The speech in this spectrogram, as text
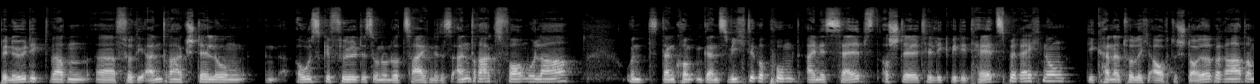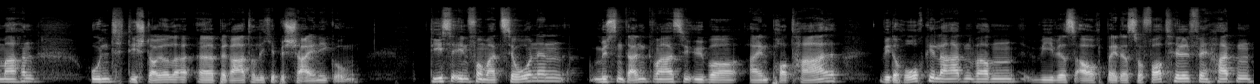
Benötigt werden äh, für die Antragstellung ein ausgefülltes und unterzeichnetes Antragsformular und dann kommt ein ganz wichtiger Punkt, eine selbst erstellte Liquiditätsberechnung. Die kann natürlich auch der Steuerberater machen und die steuerberaterliche Bescheinigung. Diese Informationen müssen dann quasi über ein Portal wieder hochgeladen werden, wie wir es auch bei der Soforthilfe hatten.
